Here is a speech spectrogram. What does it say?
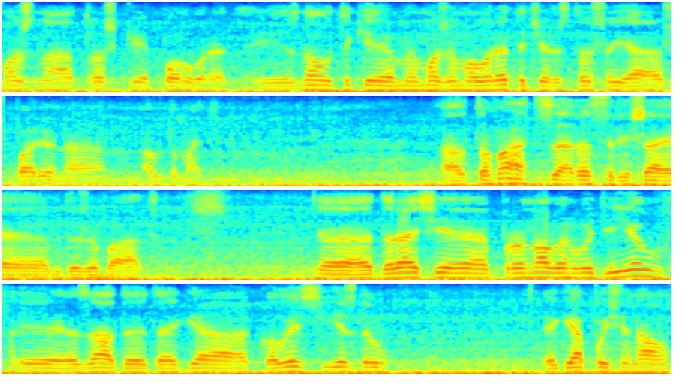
можна трошки поговорити. І знову таки ми можемо говорити через те, що я шпарю на автоматі. Автомат зараз рішає дуже багато. Е, До речі, про нових водіїв е, згадую, так як я колись їздив, як я починав.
